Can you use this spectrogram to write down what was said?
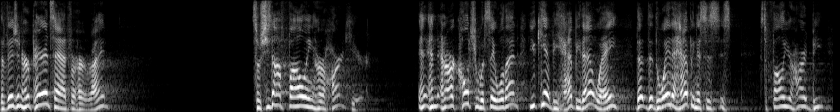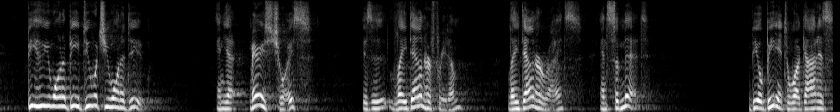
the vision her parents had for her, right? So she's not following her heart here. And, and, and our culture would say, well, that you can't be happy that way. The, the, the way to happiness is, is, is to follow your heart, be, be who you want to be, do what you want to do. And yet, Mary's choice is to lay down her freedom, lay down her rights, and submit. Be obedient to what God has,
